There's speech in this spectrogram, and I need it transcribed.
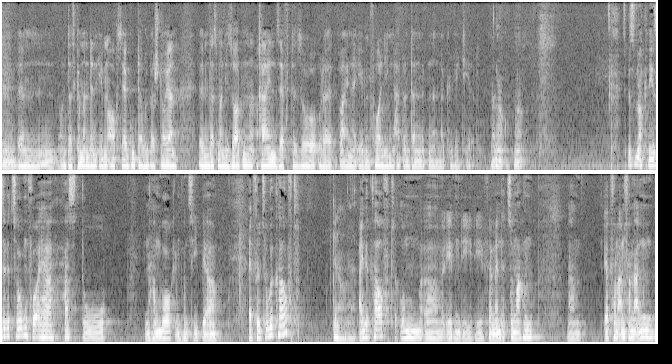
Mhm. Ähm, und das kann man dann eben auch sehr gut darüber steuern, ähm, dass man die Sortenreihensäfte so oder Weine eben vorliegen hat und dann miteinander küvetiert. Ja. Ja, ja. Jetzt bist du nach Knese gezogen. Vorher hast du in Hamburg im Prinzip ja Äpfel zugekauft genau, ja. eingekauft, um äh, eben die, die Fermente zu machen. Ähm, ihr habt von Anfang an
